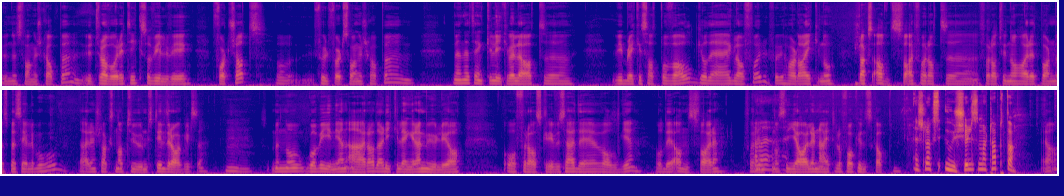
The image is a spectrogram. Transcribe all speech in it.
under svangerskapet. Ut fra vår etikk så ville vi fortsatt og fullført svangerskapet. Men jeg tenker likevel at eh, vi ble ikke satt på valg, og det er jeg glad for. For vi har da ikke noe slags ansvar for at, eh, for at vi nå har et barn med spesielle behov. Det er en slags naturens tildragelse. Men nå går vi inn i en æra der det ikke lenger er mulig å, å fraskrive seg det valget og det ansvaret for det- enten å si ja eller nei til å få kunnskapen. En slags uskyld som er tapt, da. Ja,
